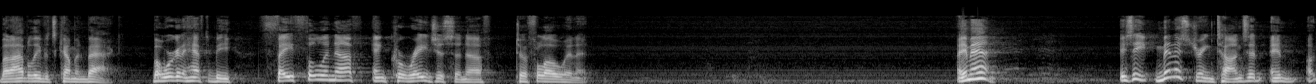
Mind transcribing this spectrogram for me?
but I believe it's coming back. But we're going to have to be faithful enough and courageous enough to flow in it. Amen. You see, ministering tongues, and, and uh,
